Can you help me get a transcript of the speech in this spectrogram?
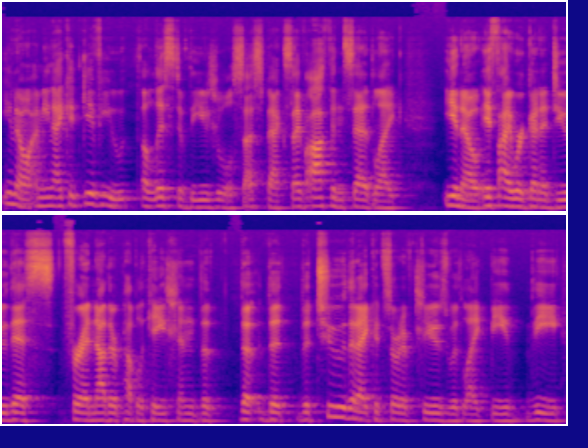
you know i mean i could give you a list of the usual suspects i've often said like you know, if I were going to do this for another publication, the, the the the two that I could sort of choose would like be the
